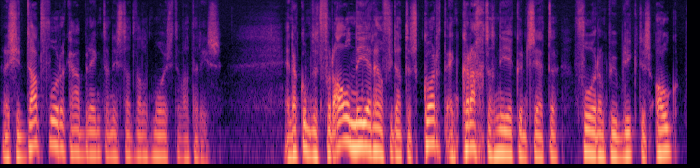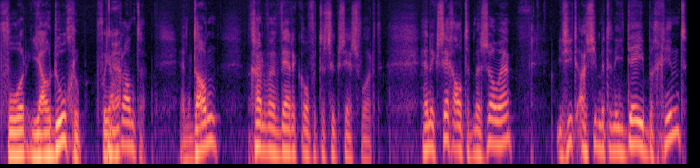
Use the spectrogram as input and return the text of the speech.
En als je dat voor elkaar brengt, dan is dat wel het mooiste wat er is. En dan komt het vooral neer of je dat dus kort en krachtig neer kunt zetten voor een publiek. Dus ook voor jouw doelgroep, voor jouw Ja. klanten. En dan gaan we werken of het een succes wordt. En ik zeg altijd maar zo, hè. Je ziet als je met een idee begint,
